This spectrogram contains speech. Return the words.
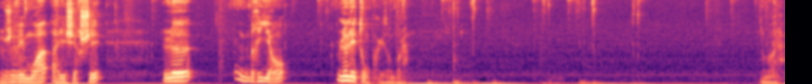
je vais moi aller chercher le brillant, le laiton par exemple. Voilà. Voilà.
